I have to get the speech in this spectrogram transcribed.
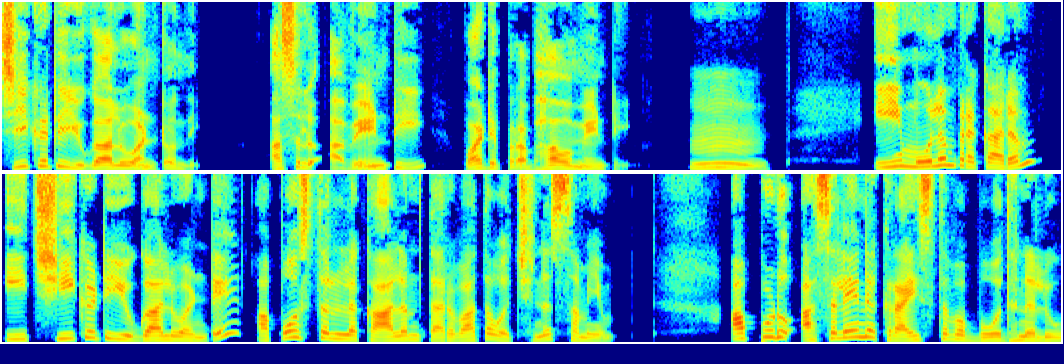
చీకటి యుగాలు అంటోంది. అసలు అవేంటి? వాటి ప్రభావమేంటి. ఈ మూలం ప్రకారం ఈ చీకటి యుగాలు అంటే అపోస్తలుల కాలం తర్వాత వచ్చిన సమయం. అప్పుడు అసలైన క్రైస్తవ బోధనలు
